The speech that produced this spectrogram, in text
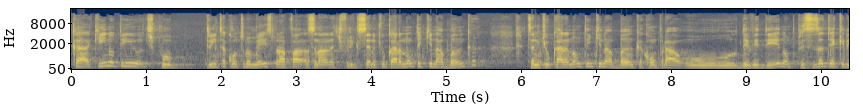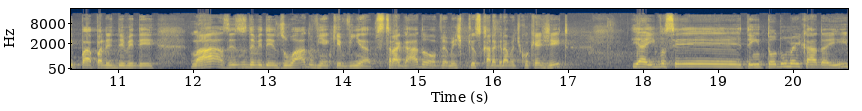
cara, quem não tem, tipo, 30 contra o mês para assinar na Netflix, sendo que o cara não tem que ir na banca, sendo que o cara não tem que ir na banca comprar o DVD, não precisa ter aquele aparelho de DVD Lá, às vezes o DVD zoado vinha que vinha estragado, obviamente, porque os caras gravam de qualquer jeito. E aí você tem todo um mercado aí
